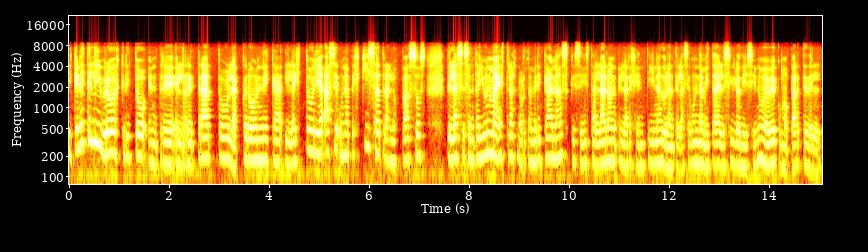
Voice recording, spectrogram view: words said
y que en este libro, escrito entre el retrato, la crónica y la historia, hace una pesquisa tras los pasos de las 61 maestras norteamericanas que se instalaron en la Argentina durante la segunda mitad del siglo XIX como parte del,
